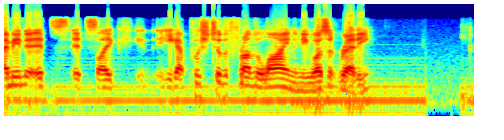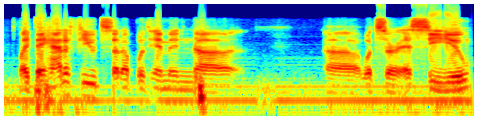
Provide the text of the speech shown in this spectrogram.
I mean, it's it's like he got pushed to the front of the line and he wasn't ready. Like they had a feud set up with him in uh, uh, what's their SCU.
